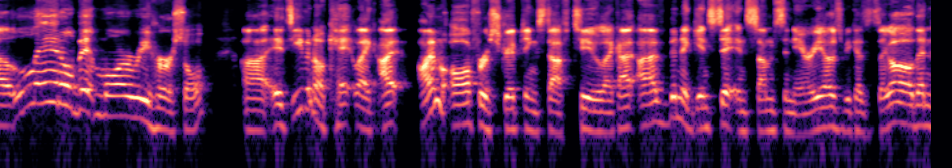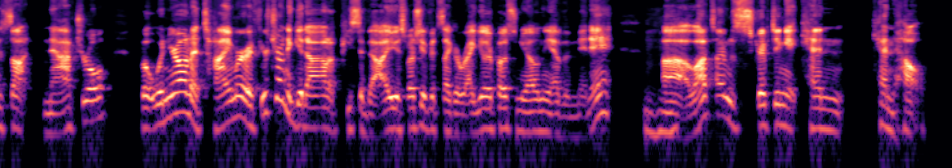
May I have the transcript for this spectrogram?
a little bit more rehearsal. Uh, it's even okay. Like I, I'm all for scripting stuff too. Like I, I've been against it in some scenarios because it's like, oh, then it's not natural. But when you're on a timer, if you're trying to get out a piece of value, especially if it's like a regular post and you only have a minute, mm-hmm. uh, a lot of times scripting it can can help.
